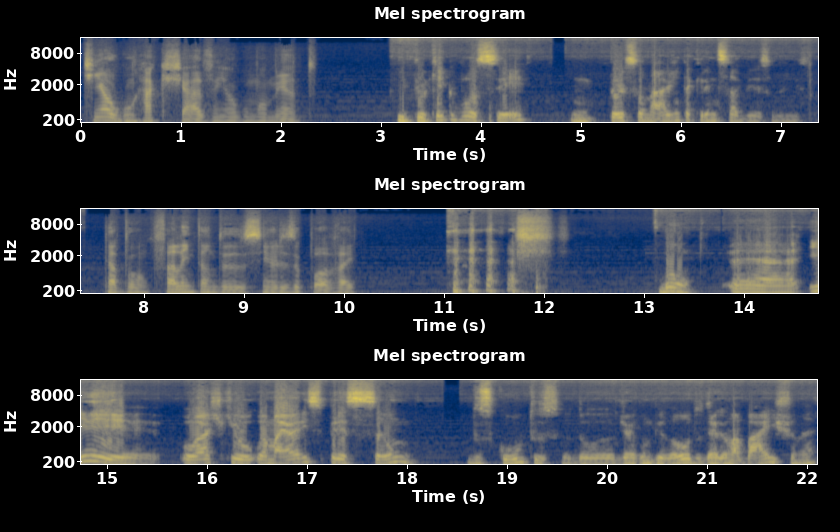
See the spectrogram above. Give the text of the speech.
Tinha algum Rakshasa em algum momento? E por que que você um personagem tá querendo saber sobre isso. Tá bom. Fala então dos Senhores do Pó, vai. bom, é, e eu acho que o, a maior expressão dos cultos do Dragon Below, do Dragão Abaixo, né?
